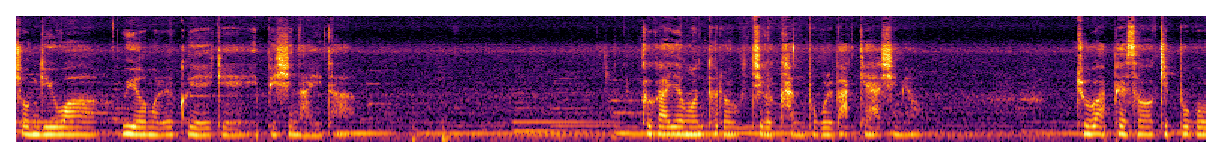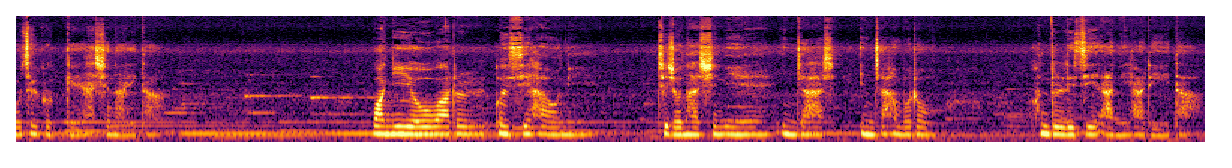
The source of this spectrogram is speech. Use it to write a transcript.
존귀와 위엄을 그에게 입히시나이다. 그가 영원토록 지극한 복을 받게 하시며 주 앞에서 기쁘고 즐겁게 하시나이다. 왕이 여호와를 의지하오니 지존하신 이의 인자함으로 흔들리지 아니하리이다.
